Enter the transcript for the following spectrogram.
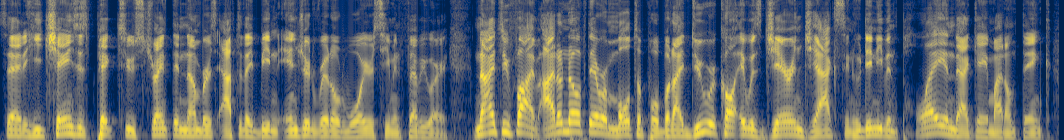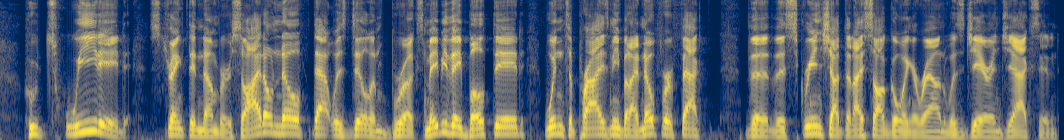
Said he changed his pick to strengthen numbers after they beat an injured, riddled Warriors team in February. 925, I don't know if there were multiple, but I do recall it was Jaren Jackson, who didn't even play in that game, I don't think, who tweeted strengthen numbers. So I don't know if that was Dillon Brooks. Maybe they both did. Wouldn't surprise me, but I know for a fact the the screenshot that I saw going around was Jaren Jackson.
